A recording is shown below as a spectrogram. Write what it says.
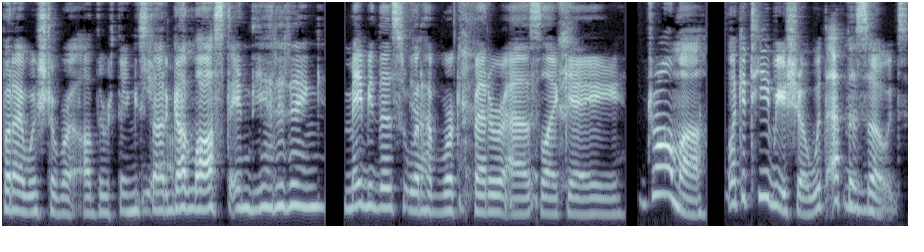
but I wish there were other things Yeah. that got lost in the editing. Maybe this would Yeah. have worked better as like a drama, like a TV show with mm-hmm. episodes.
